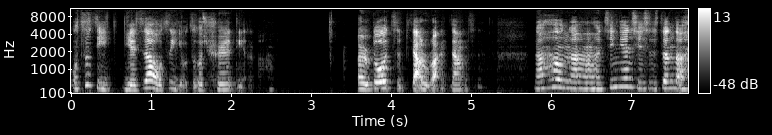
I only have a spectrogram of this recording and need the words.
我自己也知道我自己有这个缺点啦，耳朵子比较软这样子。然后呢，今天其实真的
